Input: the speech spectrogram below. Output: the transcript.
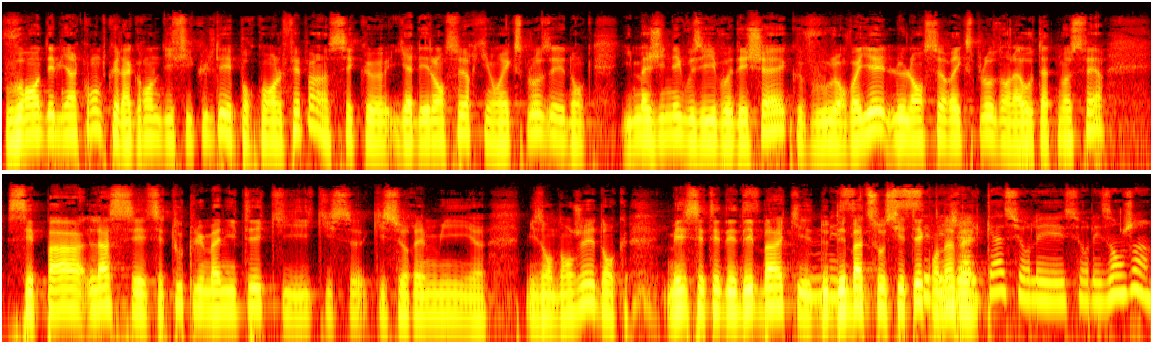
Vous vous rendez bien compte que la grande difficulté, et pourquoi on ne le fait pas, hein, c'est qu'il y a des lanceurs qui ont explosé. Donc imaginez que vous ayez vos déchets, que vous l'envoyez, le lanceur explose dans la haute atmosphère. C'est pas là, c'est toute l'humanité qui, qui, serait mise euh, mise en danger. Donc, mais c'était des débats qui, de débats de société qu'on avait. C'est déjà le cas sur les sur les engins.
